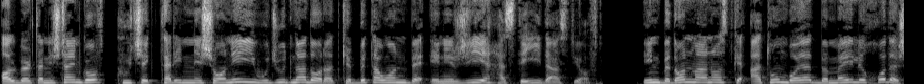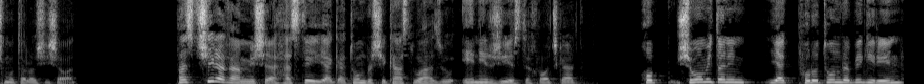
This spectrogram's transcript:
آلبرت اینشتین گفت کوچکترین نشانه ای وجود ندارد که بتوان به انرژی هسته‌ای دست یافت. این بدان معناست که اتم باید به میل خودش متلاشی شود. پس چی رقم میشه هسته یک اتم را شکست و از او انرژی استخراج کرد؟ خب شما می‌تونین یک پروتون رو بگیرین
